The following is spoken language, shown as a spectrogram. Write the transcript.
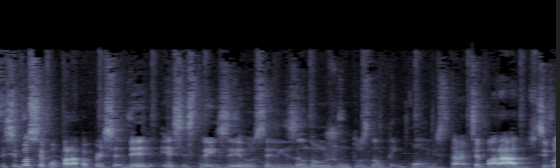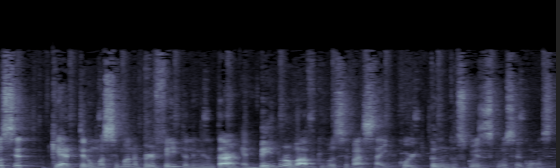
E se você for parar para perceber, esses três erros eles andam juntos, não tem como estar separados. Se você quer ter uma semana perfeita alimentar, é bem provável que você vai sair cortando as coisas que você gosta.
